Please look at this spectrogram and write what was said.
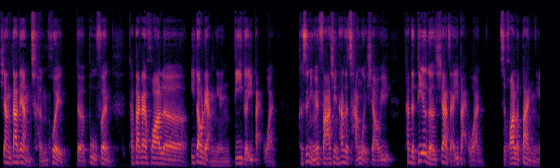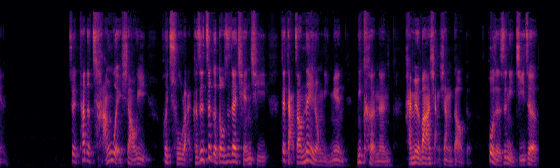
像大店长晨会的部分，它大概花了一到两年，第一个一百万，可是你会发现它的长尾效益，它的第二个下载一百万只花了半年，所以它的长尾效益会出来。可是这个都是在前期。在打造内容里面，你可能还没有办法想象到的，或者是你急着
